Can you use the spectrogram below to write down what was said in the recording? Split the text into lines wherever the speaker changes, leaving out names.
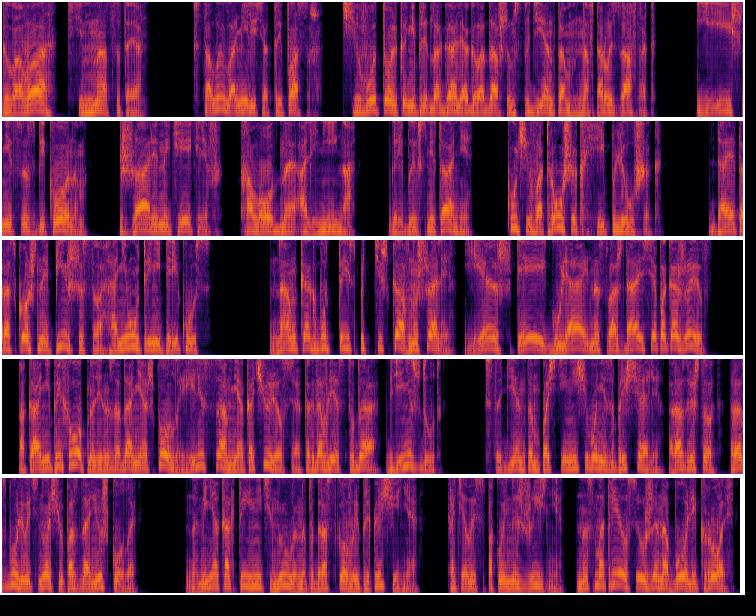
Глава 17. Столы ломились от припасов. Чего только не предлагали оголодавшим студентам на второй завтрак. Яичница с беконом, жареный тетерев, холодная оленина, грибы в сметане, куча ватрушек и плюшек. Да это роскошное пиршество, а не утренний перекус. Нам как будто из-под тишка внушали «Ешь, пей, гуляй, наслаждайся, пока жив». Пока не прихлопнули на задание от школы или сам не окочурился, когда влез туда, где не ждут. Студентам почти ничего не запрещали, разве что разгуливать ночью по зданию школы. Но меня как-то и не тянуло на подростковые приключения. Хотелось спокойной жизни, насмотрелся уже на боль и кровь.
